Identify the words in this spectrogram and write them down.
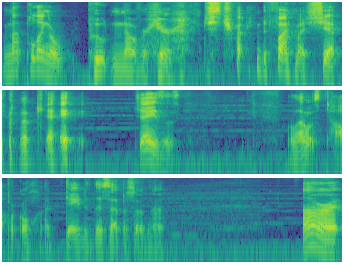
I'm not pulling a Putin over here. I'm just trying to find my ship, okay? Jesus. Well, that was topical. I've dated this episode now. Alright.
